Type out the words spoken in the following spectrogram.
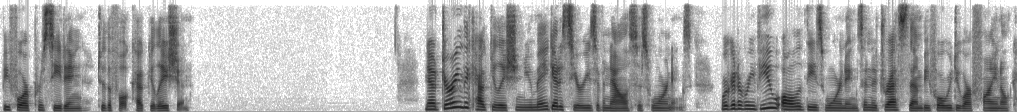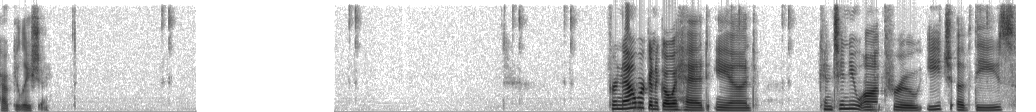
before proceeding to the full calculation. Now during the calculation, you may get a series of analysis warnings. We're going to review all of these warnings and address them before we do our final calculation. For now, we're going to go ahead and continue on through each of these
